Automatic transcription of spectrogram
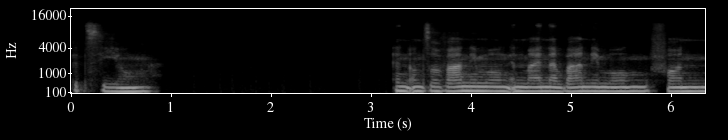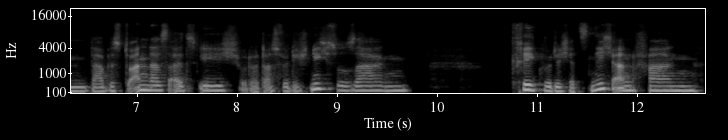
Beziehung, in unsere Wahrnehmung, in meine Wahrnehmung von, da bist du anders als ich oder das würde ich nicht so sagen. Krieg würde ich jetzt nicht anfangen.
